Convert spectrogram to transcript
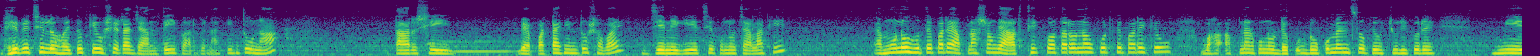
ভেবেছিল হয়তো কেউ সেটা জানতেই পারবে না। কিন্তু না, তার সেই ব্যাপারটা কিন্তু সবাই জেনে গিয়েছে কোনো চালাকি। এমনও হতে পারে আপনার সঙ্গে আর্থিক প্রতারণাও করতে পারে কেউ বা আপনার কোনো ডকুমেন্টসও কেউ চুরি করে নিয়ে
